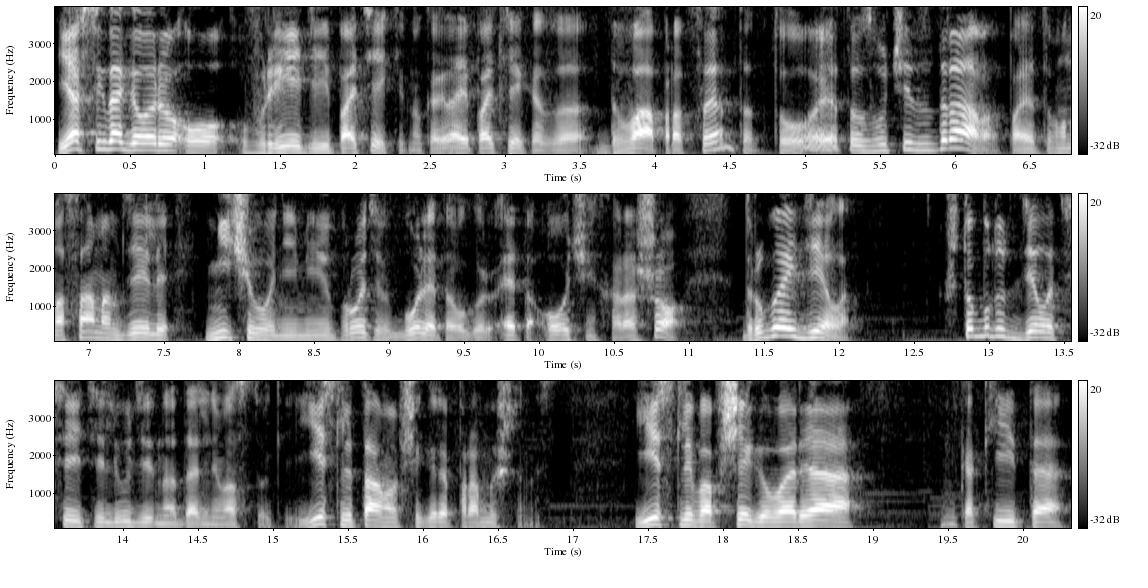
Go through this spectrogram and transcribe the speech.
Я всегда говорю о вреде ипотеки, но когда ипотека за 2%, то это звучит здраво, поэтому на самом деле ничего не имею против, более того, говорю, это очень хорошо. Другое дело, что будут делать все эти люди на Дальнем Востоке? Есть ли там, вообще говоря, промышленность? Есть ли, вообще говоря, какие-то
